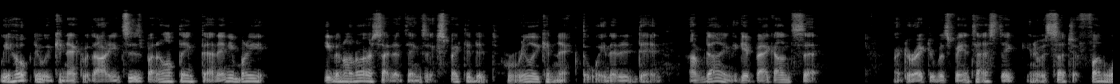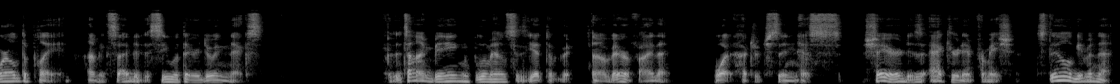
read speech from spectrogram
We hoped it would connect with audiences, but I don't think that anybody, even on our side of things, expected it to really connect the way that it did. I'm dying to get back on set. Our director was fantastic, and it was such a fun world to play in. I'm excited to see what they are doing next. For the time being, Blumhouse has yet to uh, verify that what Hutcherson has shared is accurate information. Still, given that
